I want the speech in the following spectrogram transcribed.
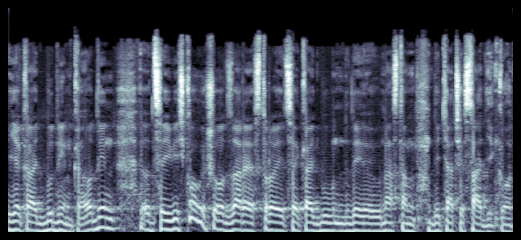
як кажуть, будинка. Один цей військовий, що от зараз строїться, як був де у нас там дитячий садик. От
